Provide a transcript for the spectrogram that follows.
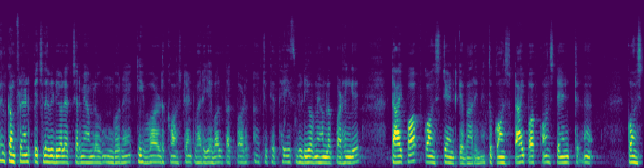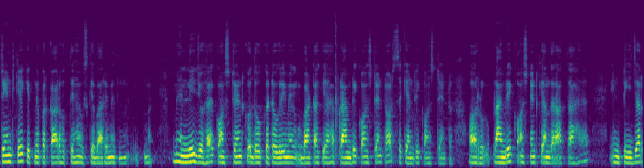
वेलकम फ्रेंड, पिछले वीडियो लेक्चर में हम लोगों ने कीवर्ड कांस्टेंट वेरिएबल तक पढ़ चुके थे। इस वीडियो में हम लोग पढ़ेंगे टाइप ऑफ़ कांस्टेंट के बारे में। तो टाइप ऑफ़ कांस्टेंट कांस्टेंट के कितने प्रकार होते हैं उसके बारे में मेनली जो है कांस्टेंट को दो कैटेगरी में बांटा गया है प्राइमरी कांस्टेंट और सेकेंडरी कांस्टेंट और प्राइमरी कांस्टेंट के अंदर आता है इंटीजर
